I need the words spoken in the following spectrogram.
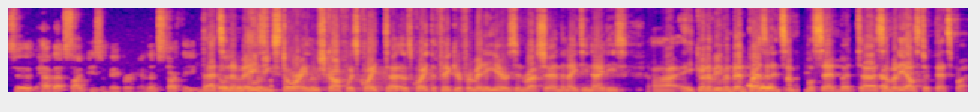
to have that signed piece of paper and then start the. That's an amazing story. Luzhkov was quite uh, was quite the figure for many years in Russia in the 1990s. Uh, he could have even been president, some people said, but uh, somebody else took that spot.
